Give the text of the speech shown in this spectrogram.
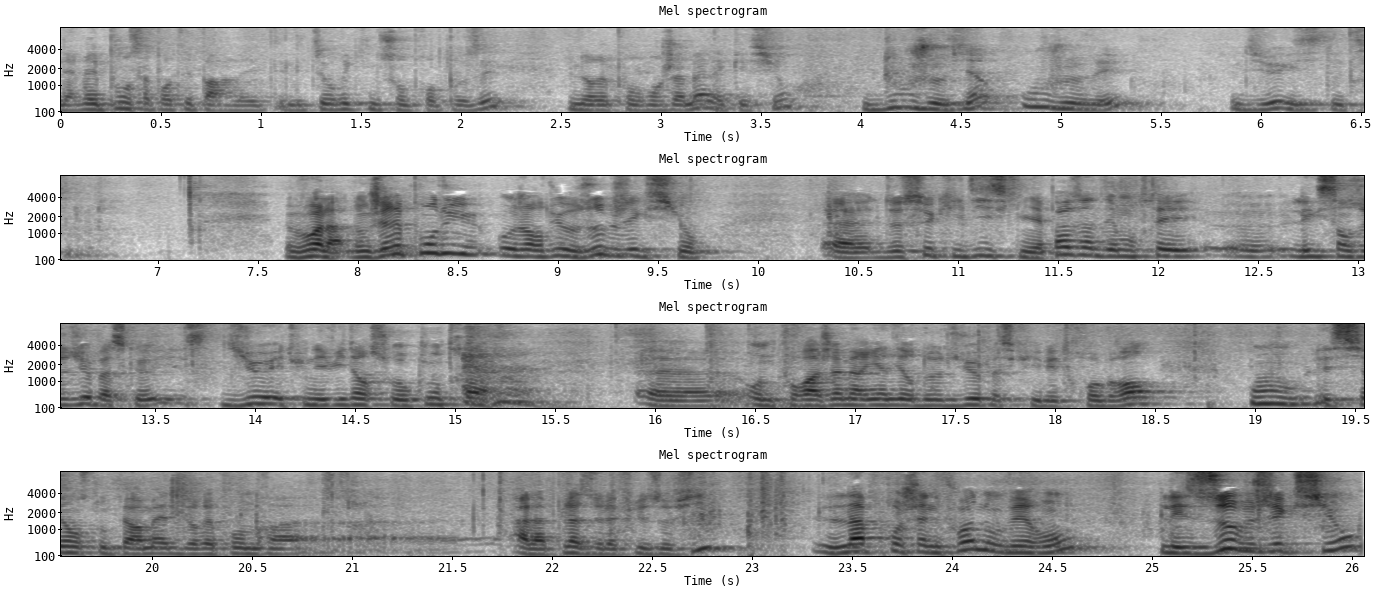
Les réponses apportées par les, théories qui nous sont proposées ne répondront jamais à la question d'où je viens, où je vais, Dieu existe-t-il? Voilà, donc j'ai répondu aujourd'hui aux objections euh, de ceux qui disent qu'il n'y a pas besoin de démontrer euh, l'existence de Dieu parce que Dieu est une évidence, ou au contraire, euh, on ne pourra jamais rien dire de Dieu parce qu'il est trop grand, ou les sciences nous permettent de répondre à, la place de la philosophie. La prochaine fois, nous verrons les objections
